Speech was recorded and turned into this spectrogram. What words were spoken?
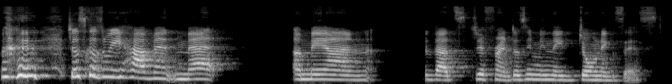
just because we haven't met a man that's different doesn't mean they don't exist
